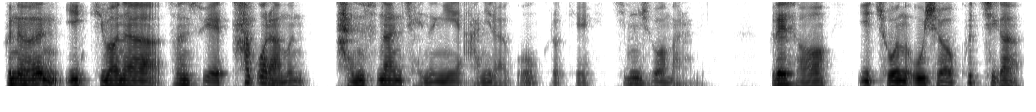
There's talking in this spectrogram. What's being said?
그는 이 김연아 선수의 탁월함은 단순한 재능이 아니라고 그렇게 힘주어 말합니다. 그래서 이 존 오셔 코치가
